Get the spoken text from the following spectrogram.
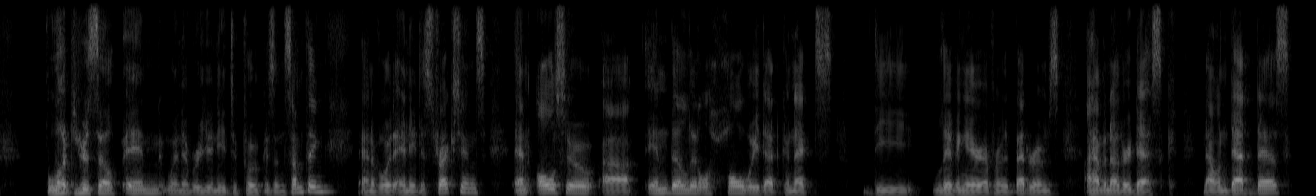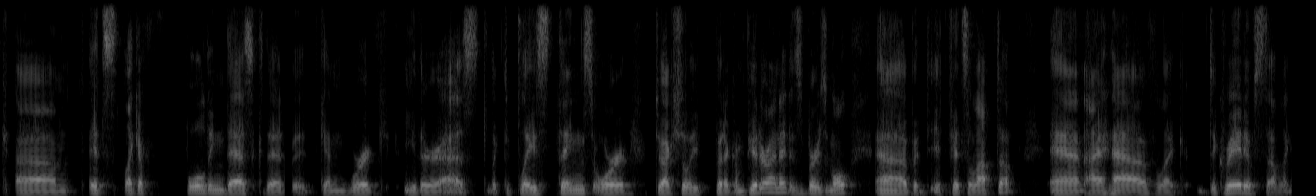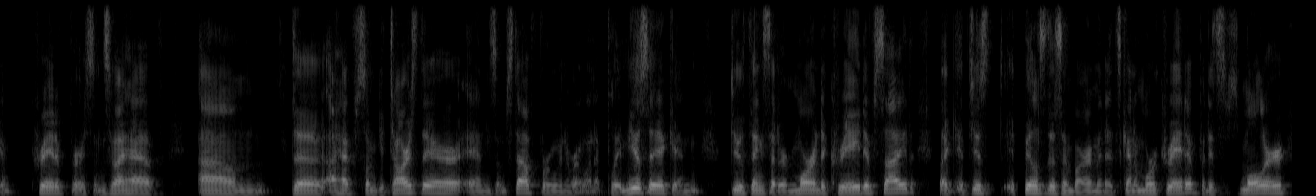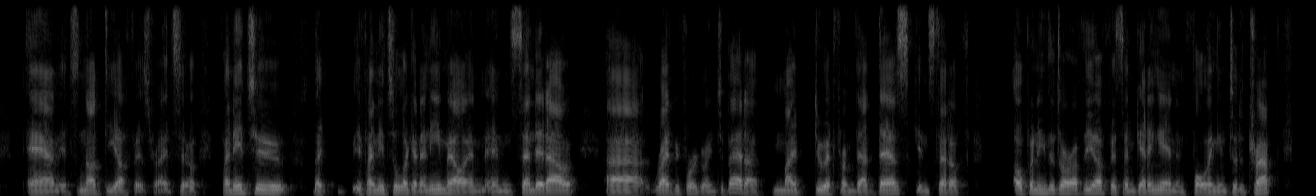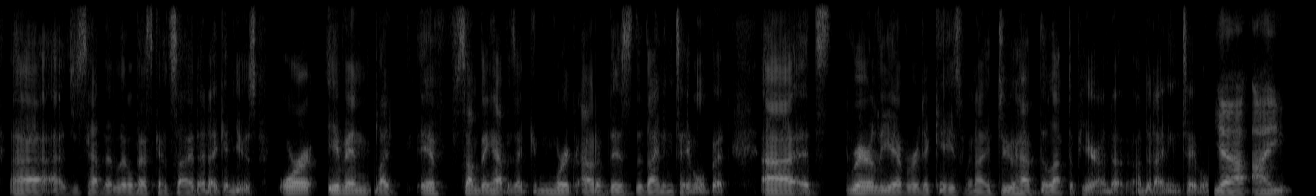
lock yourself in whenever you need to focus on something and avoid any distractions. And also uh, in the little hallway that connects the living area from the bedrooms, I have another desk. Now on that desk, um, it's like a folding desk that it can work either as like to place things or to actually put a computer on it. It's very small, uh, but it fits a laptop. And I have like the creative stuff, like a creative person. So I have um, the I have some guitars there and some stuff for whenever I want to play music and do things that are more on the creative side. Like it just it builds this environment. It's kind of more creative, but it's smaller and it's not the office, right? So if I need to like if I need to look at an email and and send it out uh, right before going to bed, I might do it from that desk instead of opening the door of the office and getting in and falling into the trap. Uh, I just have that little desk outside that I can use. Or even like if something happens, I can work out of this the dining table. But uh, it's rarely ever the case when I do have the laptop here on the on the dining table. Yeah, I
